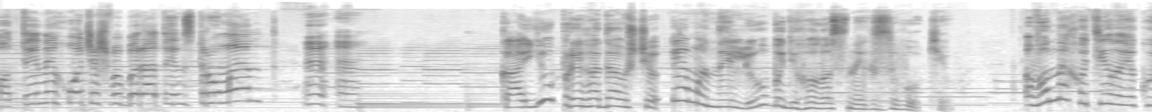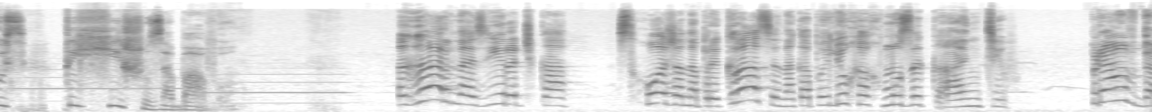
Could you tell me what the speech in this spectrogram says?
Емо, ти не хочеш вибирати інструмент? М-м. Каю пригадав, що Ема не любить голосних звуків. Вона хотіла якусь тихішу забаву. Гарна зірочка, схожа на прикраси на капелюхах музикантів. Правда?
